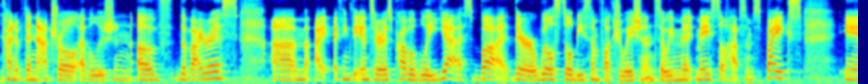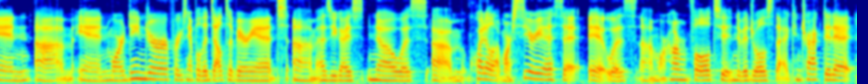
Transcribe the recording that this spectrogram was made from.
kind of the natural evolution of the virus? Um, I, I, think the answer is probably yes, but there will still be some fluctuation. So we may, may still have some spikes in um, in more danger. For example, the Delta variant, um, as you guys know, was um, quite a lot more serious. It, it was uh, more harmful to individuals that contracted it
